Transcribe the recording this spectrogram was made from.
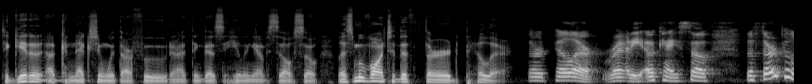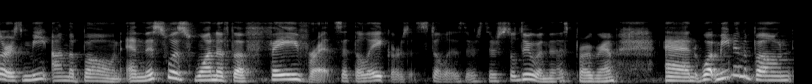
to get a, a connection with our food. And I think that's healing of itself. So let's move on to the third pillar. Third pillar, ready. Okay, so the third pillar is meat on the bone, and this was one of the favorites at the Lakers. It still is. They're, they're still doing this program, and what meat on the bone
